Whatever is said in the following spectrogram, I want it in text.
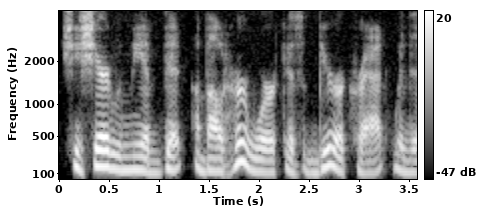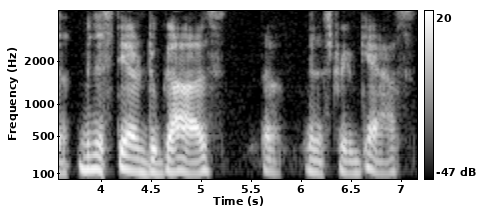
She shared with me a bit about her work as a bureaucrat with the Ministère du Gaz, the Ministry of Gas,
